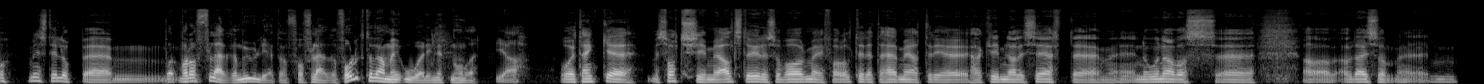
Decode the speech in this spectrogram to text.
Vi stiller opp um... Var, var det flere muligheter for flere folk til å være med i OL i 1900? Ja. Og jeg tenker med Sotsji, med alt styret som var med i forhold til dette her med at de har kriminalisert eh, noen av oss, eh, av, av de som eh,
